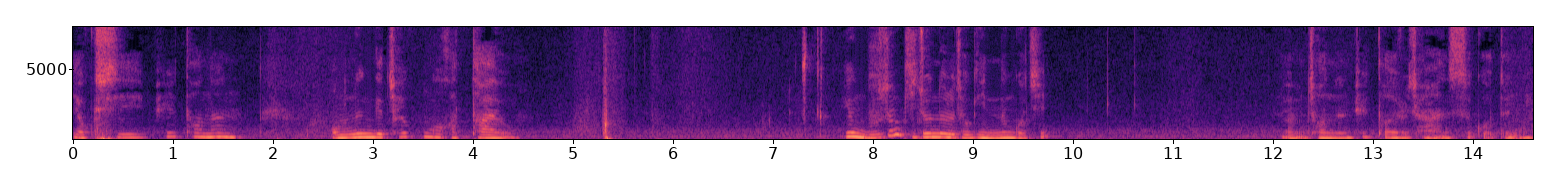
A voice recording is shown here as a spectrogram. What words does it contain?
역시 필터는 없는 게 최고인 것 같아요. 이건 무슨 기준으로 저기 있는 거지? 왜냐면 저는 필터를 잘 안 쓰거든요.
